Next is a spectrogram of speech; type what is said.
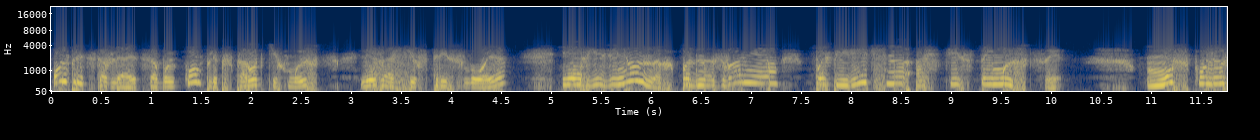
Он представляет собой комплекс коротких мышц, лежащих в три слоя и объединенных под названием поперечно-остистой мышцы мускулюс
